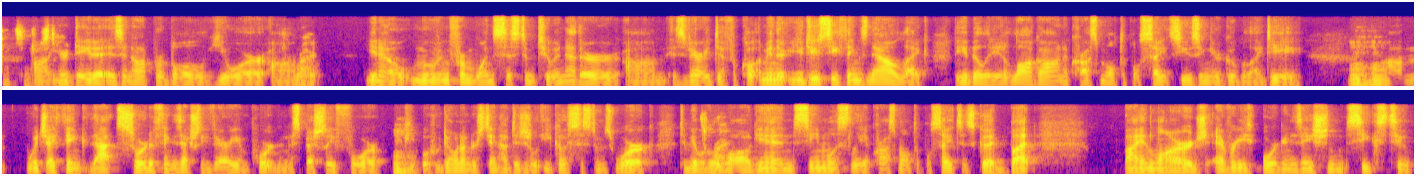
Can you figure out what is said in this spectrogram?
That's Uh, your data is inoperable. Your, um, right. you know, moving from one system to another um, is very difficult. I mean, there, you do see things now like the ability to log on across multiple sites using your Google ID, Mhm. um, which I think that sort of thing is actually very important, especially for Mhm. people who don't understand how digital ecosystems work. To be able to Right. log in seamlessly across multiple sites is good, but by and large, every organization seeks to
